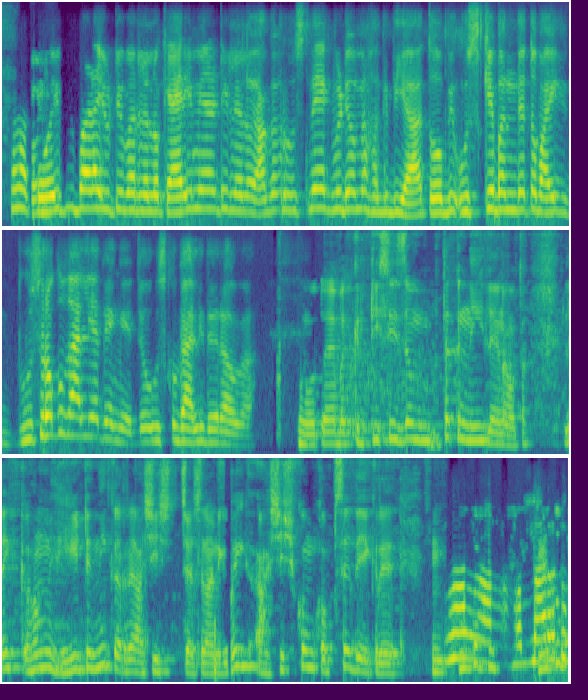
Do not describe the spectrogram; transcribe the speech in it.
हाँ कोई भी बड़ा यूट्यूबर ले लो कैरी मेनाटी ले लो। अगर उसने एक वीडियो में हक दिया तो भी उसके बंदे तो भाई दूसरों को गालियाँ देंगे जो उसको गाली दे रहा होगा। वो तो है क्रिटिसिज्म तक नहीं लेना होता। लाइक हम हेट नहीं कर रहे आशीष चचलानी भाई आशीष को हम कब से देख रहे हैं? हाँ, तो- हमारा तो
